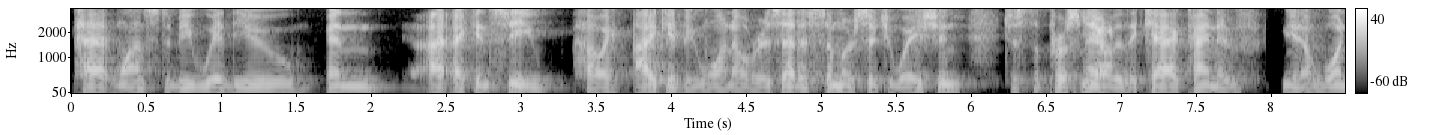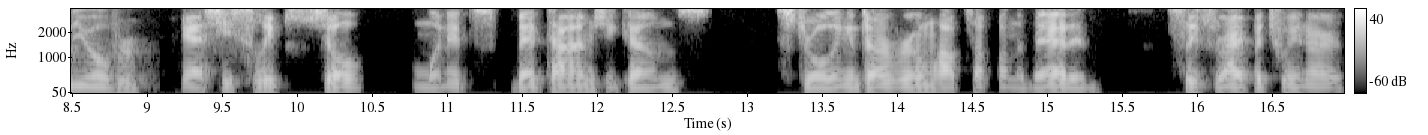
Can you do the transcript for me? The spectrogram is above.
pet wants to be with you. And i, I can see how I, I, could be won over. Is that a similar situation? Just the personality yeah. of the cat kind of you know won you over? Yeah she sleeps so when it's bedtime she comes strolling into our room hops up on the bed and sleeps right between our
